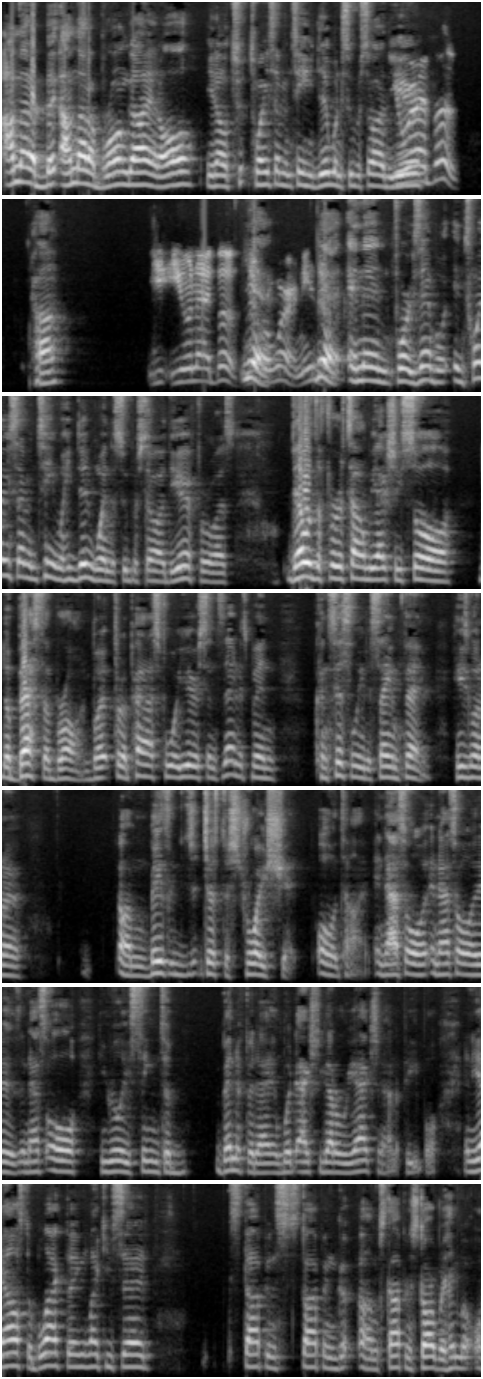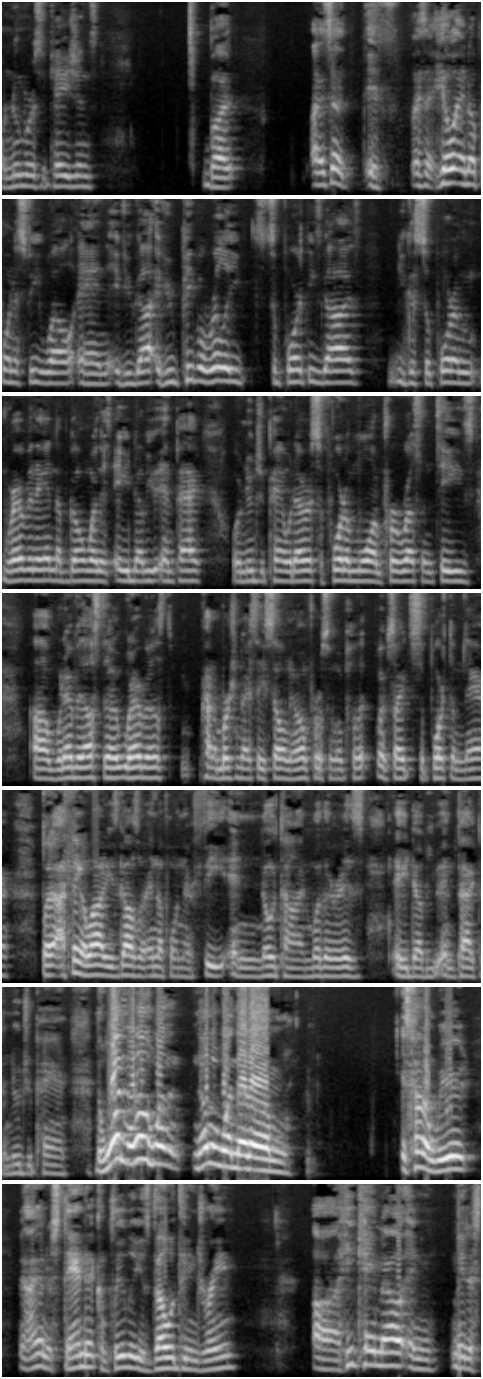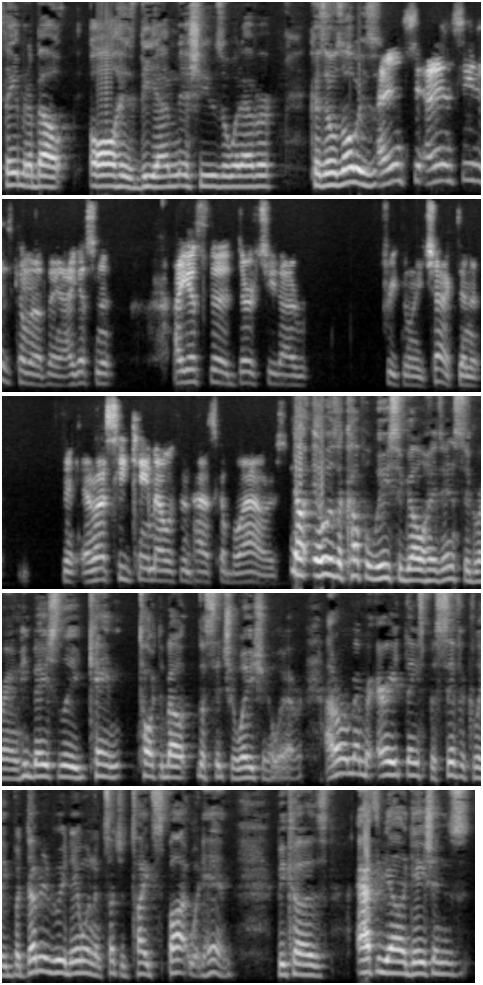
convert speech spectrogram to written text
I'm not a big, I'm not a Braun guy at all. You know, t- 2017 he did win Superstar of the you Year. You and I both. Huh? You, you and I both. Yeah. Never were. Neither. Yeah, and then for example, in 2017 when he did win the Superstar of the Year for us, that was the first time we actually saw the best of Braun. But for the past four years since then, it's been consistently the same thing. He's going to um, basically j- just destroy shit all the time, and that's all, and that's all it is, and that's all he really seemed to benefit at, and what actually got a reaction out of people. And the Aleister Black thing, like you said, stop and stop and um, stop and start with him on numerous occasions, but I said, if I said, he'll end up on his feet well, and if you got if you people really support these guys, you can support them wherever they end up going, whether it's AEW, Impact, or New Japan, whatever. Support them more on Pro Wrestling Tees, um, whatever else the whatever else kind of merchandise they sell on their own personal website. Support them there. But I think a lot of these guys will end up on their feet in no time, whether it is AEW, Impact, or New Japan. The one another one another one that um is kind of weird. And I understand it completely. Is Velveteen Dream. Uh, he came out and made a statement about all his DM issues or whatever because it was always I didn't see I didn't see his coming out thing. I guess I guess the dirt sheet I frequently checked and it unless he came out within the past couple hours. No, it was a couple weeks ago on his Instagram. He basically came talked about the situation or whatever. I don't remember everything specifically, but WWE they went in such a tight spot with him because after the allegations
